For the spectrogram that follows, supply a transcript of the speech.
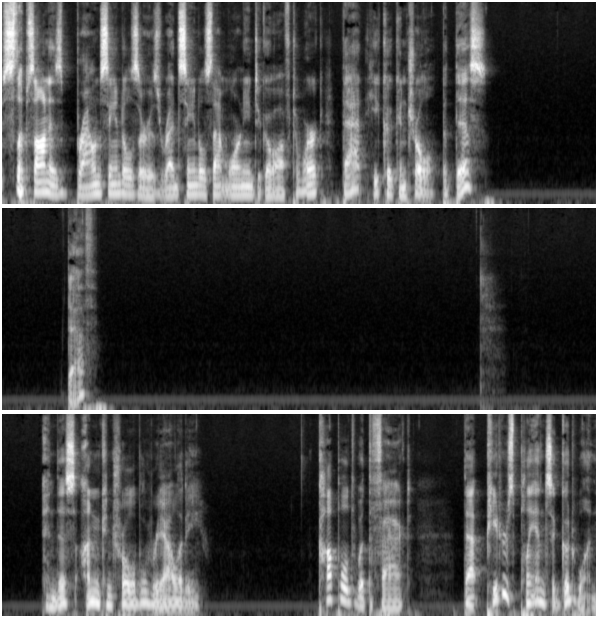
slips on his brown sandals or his red sandals that morning to go off to work, that he could control. But this? Death? And this uncontrollable reality, coupled with the fact that Peter's plan's a good one.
